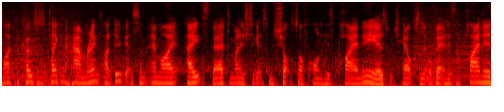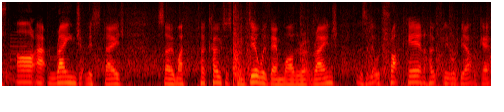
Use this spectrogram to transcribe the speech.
my Pakotas have taken a hammering. I do get some MI8s there to manage to get some shots off on his Pioneers, which helps a little bit. And his Pioneers are at range at this stage. So my Pakotas can deal with them while they're at range. There's a little truck here and hopefully we'll be able to get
